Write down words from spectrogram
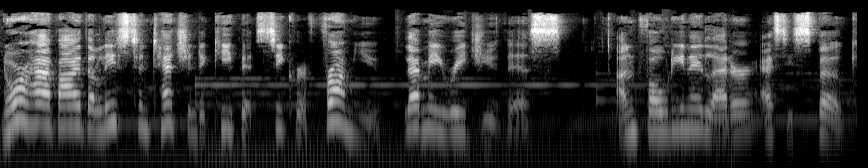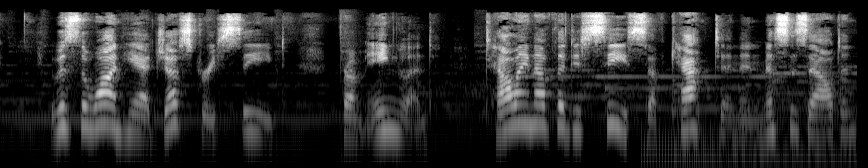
nor have I the least intention to keep it secret from you. Let me read you this. Unfolding a letter as he spoke, it was the one he had just received from England, telling of the decease of Captain and Mrs. Eldon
